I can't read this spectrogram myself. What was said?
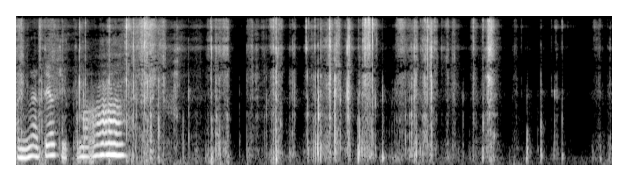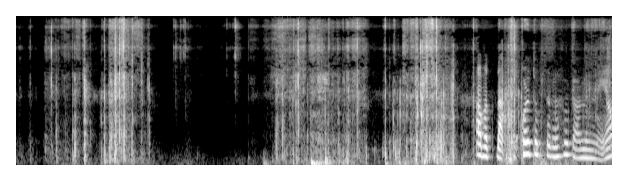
아니면 떼어져 있구나. 아. 아 맞다. 보컬 토핑을 소개 안 했네요.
